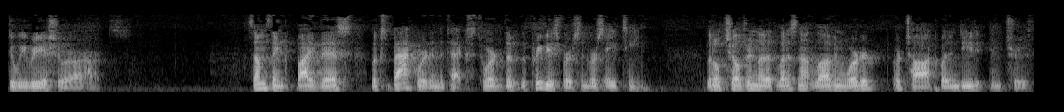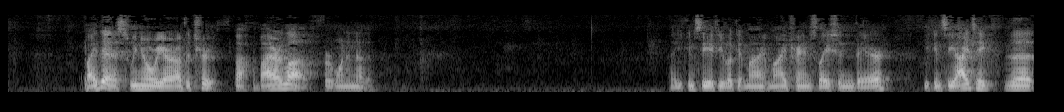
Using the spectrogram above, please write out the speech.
do we reassure our hearts? Some think by this looks backward in the text toward the, the previous verse in verse 18. Little children, let, let us not love in word or, or talk, but indeed in truth. By this we know we are of the truth, by, by our love for one another. Now you can see if you look at my, my translation there, you can see I take the,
